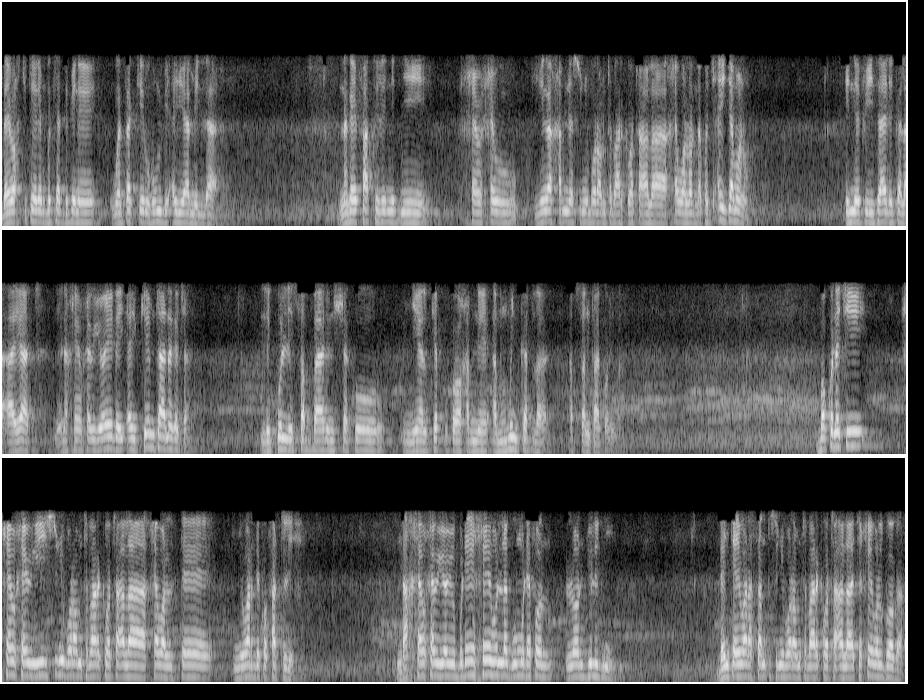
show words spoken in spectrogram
day wax ci téeréem bu tedd bi ne wa zakkirhum bi ayaamillah na ngay fàttali nit ñi xew-xew yi nga xam ne suñu borom tabaraka wa taala xewaloon na ko ci ay jamono inna fi zalika la ayat nee na xew-xew yooyu day ay kéemtaan a nga ca li kulli sabarin shakur ñeel képp koo xam ne am muñkat la ab santaakoon la bokk na ci xew-xew yi suñu borom tabaraka wa taala xewal te ñu war di ko fàttali ndax xew-xew yooyu bu dee xéewal la gu mu defoon loon jullit ñi dañ koy war a sant suñu borom tabaraka wa taala ca xéewal googa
